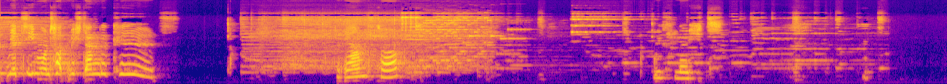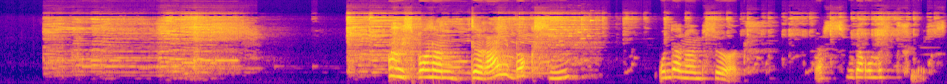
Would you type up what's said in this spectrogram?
mit mir teamen und hat mich dann gekillt. Ernsthaft? Wie schlecht. Oh, ich spawn an drei Boxen und an einem Search. Das wiederum ist schlecht.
